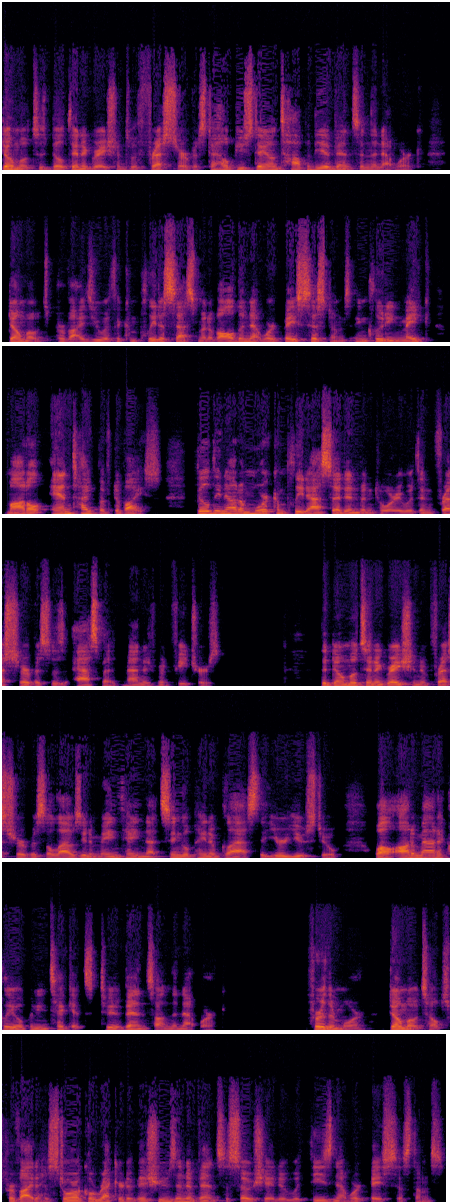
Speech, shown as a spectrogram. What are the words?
Domotz has built integrations with Freshservice to help you stay on top of the events in the network. Domotz provides you with a complete assessment of all the network-based systems, including make, model, and type of device, building out a more complete asset inventory within Freshservice's asset management features. The Domotz integration in Freshservice allows you to maintain that single pane of glass that you're used to, while automatically opening tickets to events on the network. Furthermore, Domotz helps provide a historical record of issues and events associated with these network-based systems.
